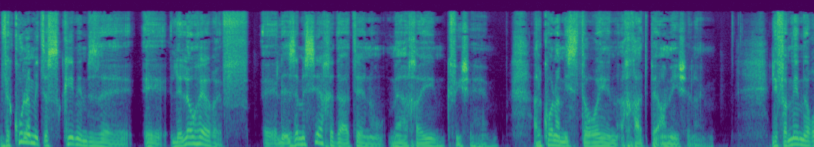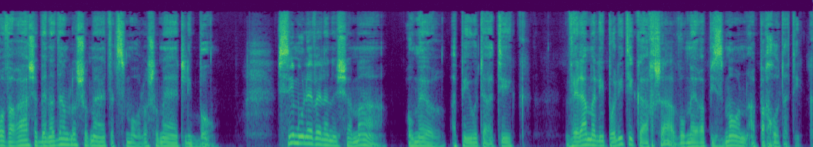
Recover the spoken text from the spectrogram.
וכולם מתעסקים עם זה אה, ללא הרף. אה, זה מסיח את דעתנו מהחיים כפי שהם, על כל המסתורין החד פעמי שלהם. לפעמים מרוב הרעש הבן אדם לא שומע את עצמו, לא שומע את ליבו. שימו לב אל הנשמה, אומר הפיוט העתיק, ולמה לי פוליטיקה עכשיו, אומר הפזמון הפחות עתיק.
